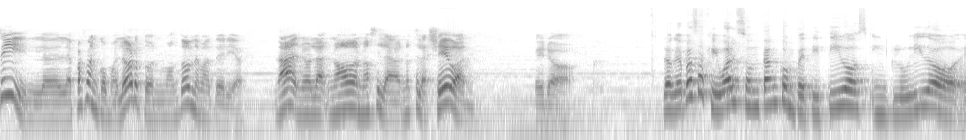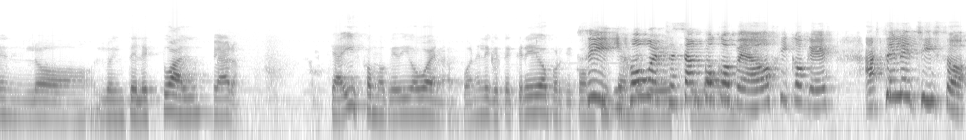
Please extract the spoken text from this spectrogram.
Sí, la, la pasan como el orto en un montón de materias. Nada, no, la, no, no, se la, no se la llevan. Pero Lo que pasa es que igual son tan competitivos, incluido en lo, lo intelectual, claro. que ahí es como que digo, bueno, ponele que te creo porque Sí, y Hogwarts es tan poco pedagógico que es hacer el hechizo.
